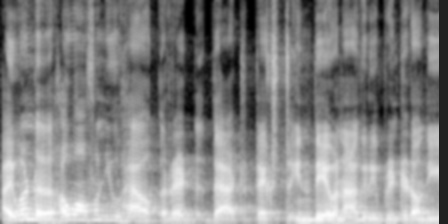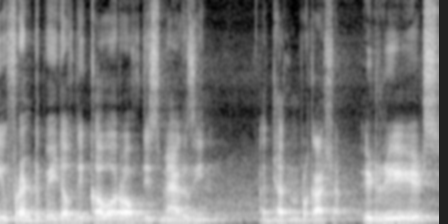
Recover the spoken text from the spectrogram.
I wonder how often you have read that text in Devanagari printed on the front page of the cover of this magazine, Adhyatma Prakasha. It reads,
